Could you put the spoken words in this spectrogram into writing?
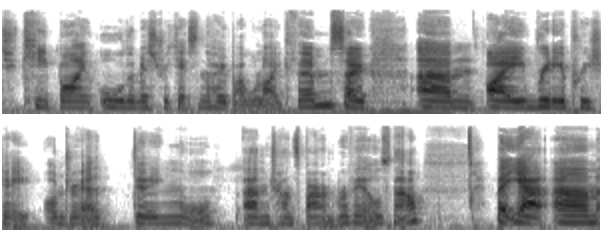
to keep buying all the mystery kits in the hope i will like them. So um i really appreciate andrea doing more um transparent reveals now. But yeah um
